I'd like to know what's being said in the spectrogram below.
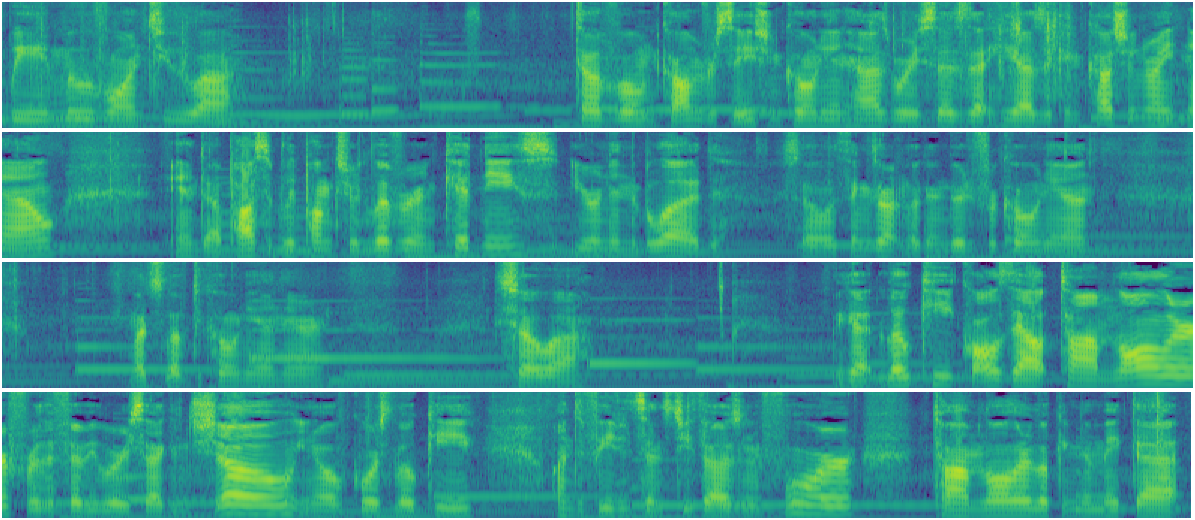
We move on to uh, telephone conversation Konnan has where he says that he has a concussion right now and uh, possibly punctured liver and kidneys, urine in the blood. So things aren't looking good for Konnan. Much love to Konnan there. So, uh, we got Low Ki calls out Tom Lawlor for the February 2nd show. You know, of course, Low Ki undefeated since 2004. Tom Lawlor looking to make that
